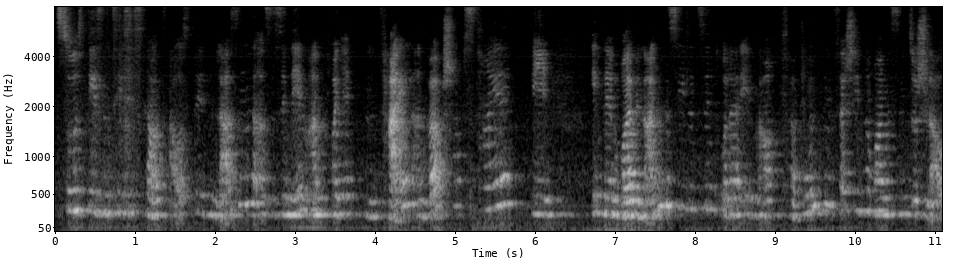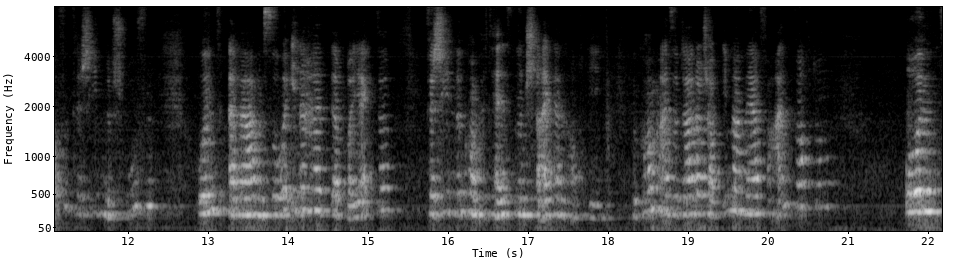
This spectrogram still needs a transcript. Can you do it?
zu diesen CC Scouts ausbilden lassen. Also sie nehmen an Projekten teil, an Workshops teil, die in den Räumen angesiedelt sind oder eben auch verbunden. Verschiedene Räume sind durchlaufen, verschiedene Stufen und erwerben so innerhalb der Projekte verschiedene Kompetenzen und steigern auch die. Bekommen also dadurch auch immer mehr Verantwortung und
